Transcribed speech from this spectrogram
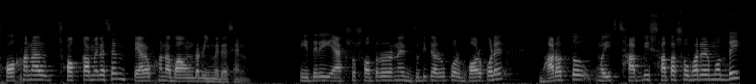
ছখানা ছক্কা মেরেছেন, তেরোখানা বাউন্ডারি মেরেছেন। এদের এই একশো সতেরো রানের জুটিটার উপর ভর করে ভারত তো ওই ছাব্বিশ সাতাশ ওভারের মধ্যেই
